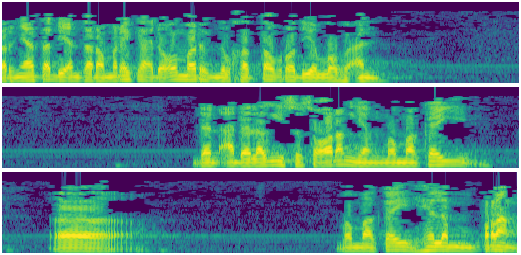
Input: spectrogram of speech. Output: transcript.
Ternyata di antara mereka ada Umar bin Khattab radhiyallahu an. Dan ada lagi seseorang yang memakai uh, memakai helm perang.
